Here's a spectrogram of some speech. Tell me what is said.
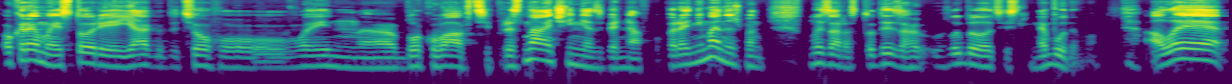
Окрема історія, як до цього він е, блокував ці призначення, звільняв попередній менеджмент. Ми зараз туди заглиблюватись не будемо. Але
